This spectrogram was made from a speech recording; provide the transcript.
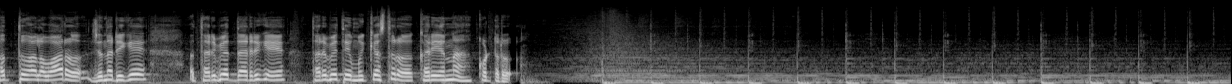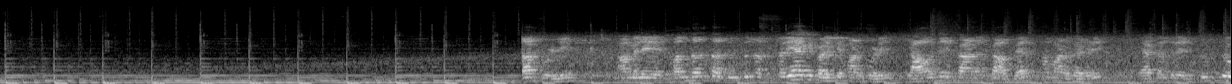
ಹತ್ತು ಹಲವಾರು ಜನರಿಗೆ, ತರಬೇತುದಾರರಿಗೆ ತರಬೇತಿ ಮುಖ್ಯಸ್ಥರು ಕರೆಯನ್ನು ಕೊಟ್ಟರು. ಹಾಕೊಳ್ಳಿ ಆಮೇಲೆ ಬಂದಂಥ ದುಡ್ಡನ್ನ ಸರಿಯಾಗಿ ಬಳಕೆ ಮಾಡ್ಕೊಳ್ಳಿ. ಯಾವುದೇ ಕಾರಣಕ್ಕೆ ವ್ಯರ್ಥ ಮಾಡಬೇಡ್ರಿ ಯಾಕಂದ್ರೆ ದುಡ್ಡು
